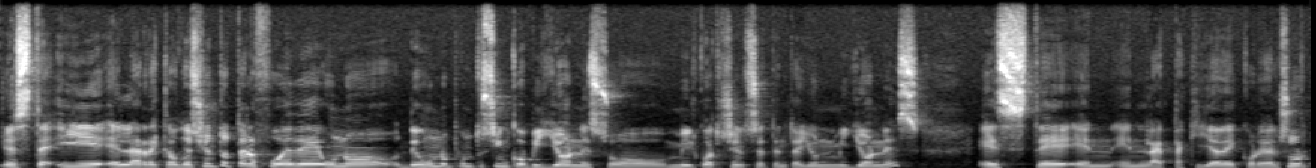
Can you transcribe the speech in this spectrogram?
Este, y eh, la recaudación total fue de, uno, de 1.5 billones o 1.471 millones este, en, en la taquilla de Corea del Sur.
